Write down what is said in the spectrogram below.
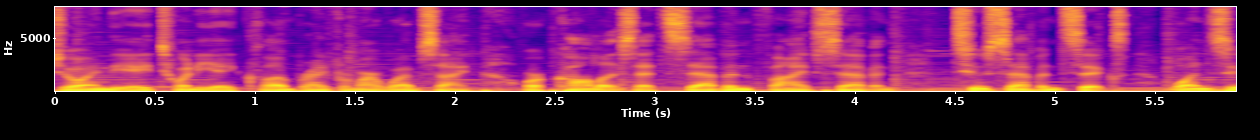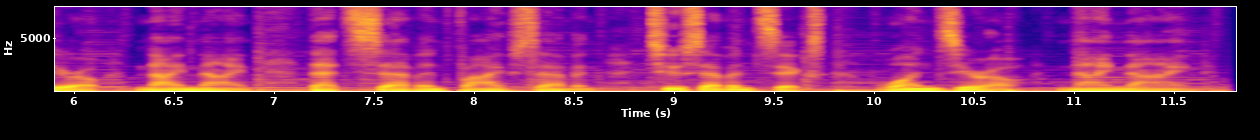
Join the 828 Club right from our website or call us at 757 276 1099. That's 757 276 1099.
